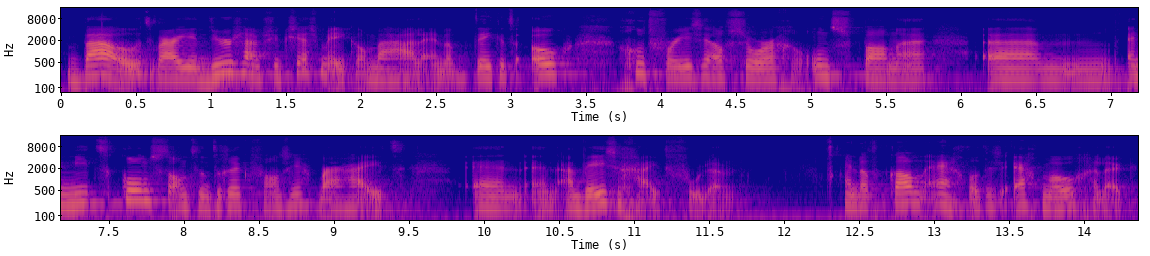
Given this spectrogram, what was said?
bouwt waar je duurzaam succes mee kan behalen. En dat betekent ook goed voor jezelf zorgen, ontspannen um, en niet constant de druk van zichtbaarheid en, en aanwezigheid voelen. En dat kan echt, dat is echt mogelijk.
